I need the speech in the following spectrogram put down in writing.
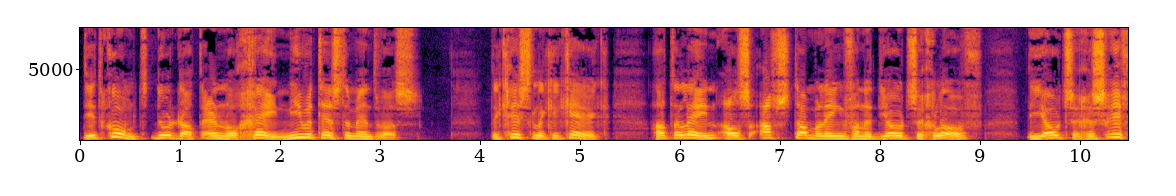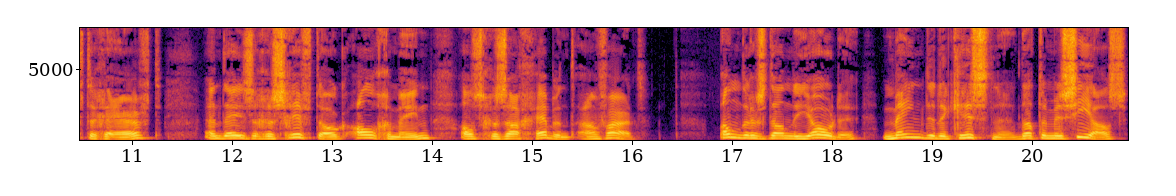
Dit komt doordat er nog geen Nieuwe Testament was. De christelijke kerk had alleen als afstammeling van het Joodse geloof de Joodse geschriften geërfd en deze geschriften ook algemeen als gezaghebbend aanvaard. Anders dan de Joden meenden de christenen dat de Messias,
